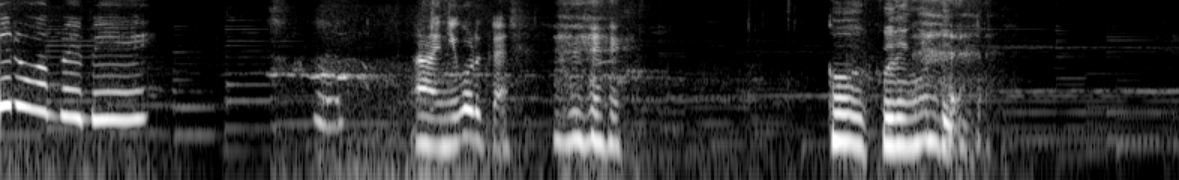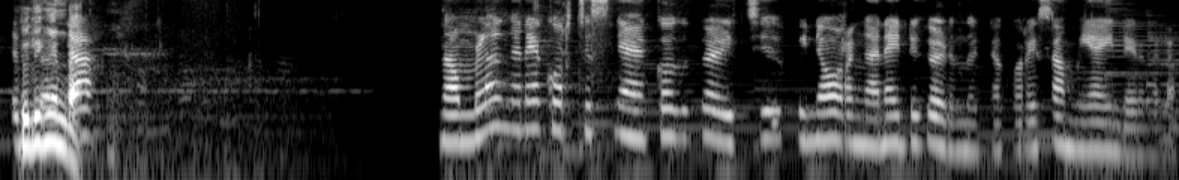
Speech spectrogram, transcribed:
you baby ആ ഇനി കൊടുക്കാൻ. കുലുങ്ങുണ്ട്. കുലുങ്ങണ്ട. നമ്മളങ്ങനെ കുറച്ച് സ്നാക്കൊക്കെ കഴിച്ച് പിന്നെ ഉറങ്ങാനായിട്ട് കിടന്നിട്ട. കുറേ സമയമായിട്ടുണ്ടായിരുന്നല്ലോ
